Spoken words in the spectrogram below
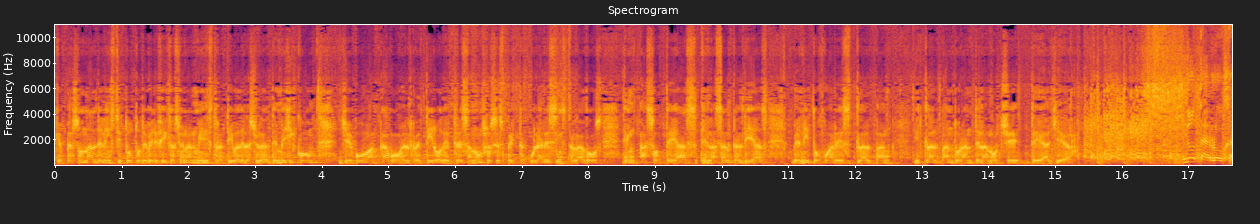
que personal del Instituto de Verificación Administrativa de la Ciudad de México llevó a cabo el retiro de tres anuncios espectaculares instalados en azoteas en las alcaldías Benito Juárez, Tlalpan y Tlalpan durante la noche de ayer. Nota roja.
